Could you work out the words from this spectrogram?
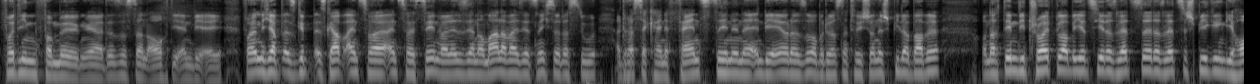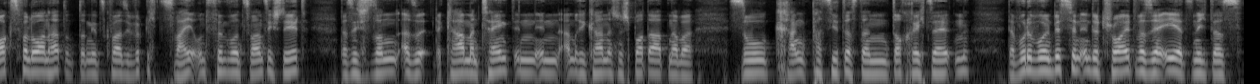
verdienen Vermögen, ja, das ist dann auch die NBA. Vor allem, ich habe, es gibt, es gab ein, zwei, ein, zwei Szenen, weil es ist ja normalerweise jetzt nicht so, dass du, also du hast ja keine Fanszene in der NBA oder so, aber du hast natürlich schon eine Spielerbubble. Und nachdem Detroit, glaube ich, jetzt hier das letzte, das letzte Spiel gegen die Hawks verloren hat und dann jetzt quasi wirklich 2 und 25 steht, dass ich so, also klar, man tankt in, in amerikanischen Sportarten, aber so krank passiert das dann doch recht selten. Da wurde wohl ein bisschen in Detroit, was ja eh jetzt nicht das,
